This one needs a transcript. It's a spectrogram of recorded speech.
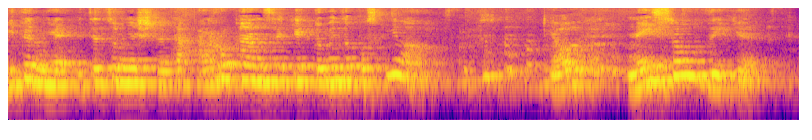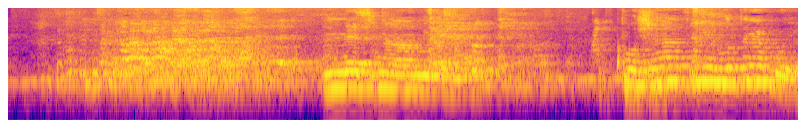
Víte, mě, víte, co mě štve? Ta arogance těch, kdo mi to posílá. Jo? Nejsou vidět. Neznám je. A pořád mě otravují.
